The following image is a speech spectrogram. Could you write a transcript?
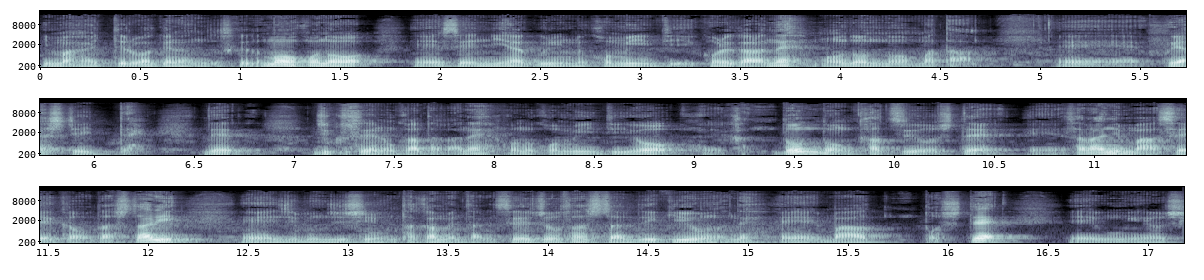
今入ってるわけなんですけども、この、えー、1200人のコミュニティ、これからね、もうどんどんまた、えー、増やしていって、で、塾生の方がね、このコミュニティを、えー、どんどん活用して、えー、さらにまあ成果を出したり、えー、自分自身を高めたり成長させたりできるようなね、えー、場として、えー、運営をし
